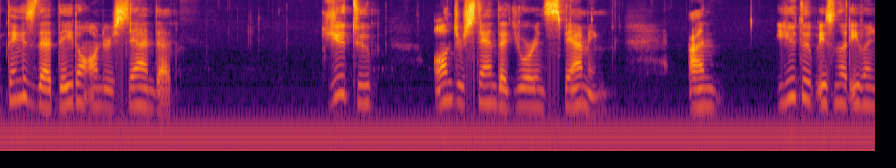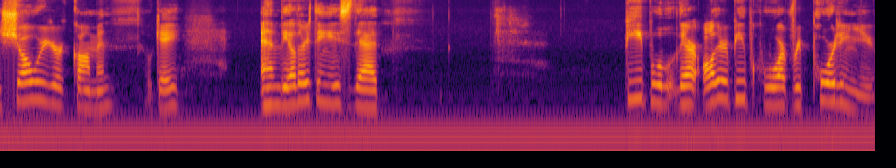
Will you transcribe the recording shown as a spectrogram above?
thing is that they don't understand that YouTube understand that you're in spamming. And YouTube is not even showing your comment, okay? And the other thing is that people there are other people who are reporting you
